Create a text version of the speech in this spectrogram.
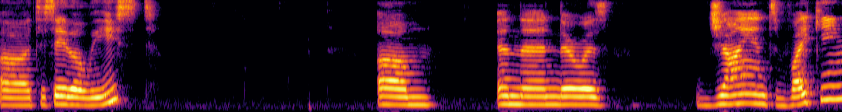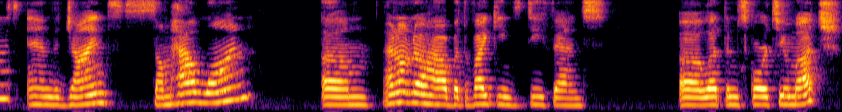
uh, to say the least. Um, and then there was Giants Vikings, and the Giants somehow won. Um, I don't know how, but the Vikings defense uh, let them score too much.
